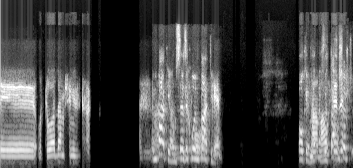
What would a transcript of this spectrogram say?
אה, אותו אדם שנזקק. אמפתיה, הוא עושה את זה כי הוא לכאורה, אמפתי. כן, אוקיי, מה, מה, מה אז אתה? חושב,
